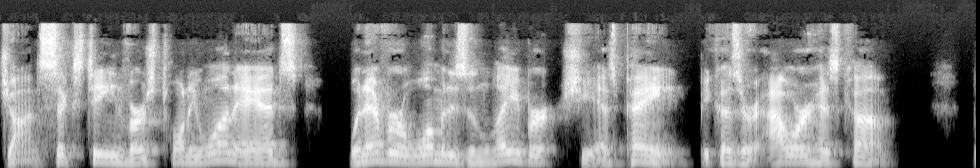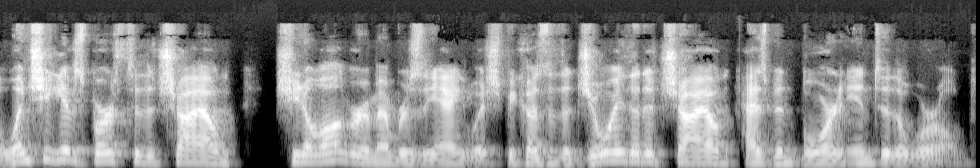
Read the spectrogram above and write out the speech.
John 16, verse 21 adds, Whenever a woman is in labor, she has pain because her hour has come. But when she gives birth to the child, she no longer remembers the anguish because of the joy that a child has been born into the world.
